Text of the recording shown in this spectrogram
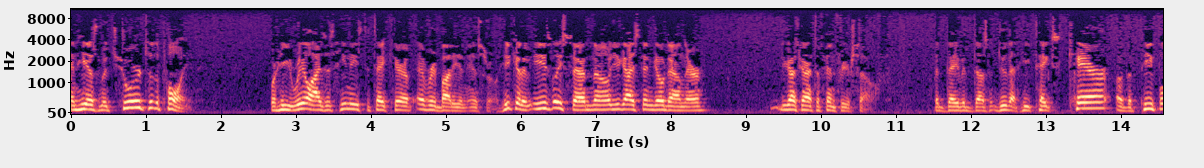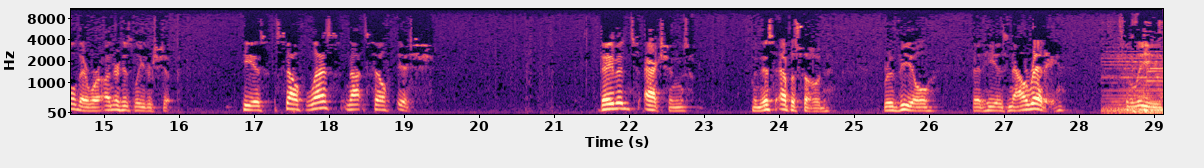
And he has matured to the point where he realizes he needs to take care of everybody in Israel. He could have easily said, No, you guys didn't go down there. You guys are going to have to fend for yourself. But David doesn't do that. He takes care of the people that were under his leadership. He is selfless, not selfish. David's actions in this episode reveal that he is now ready to lead.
